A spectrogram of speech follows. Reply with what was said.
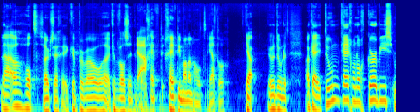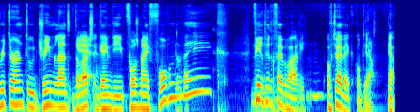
Nou, een hot zou ik zeggen. Ik heb er wel, ik heb er wel zin in. Ja, geef, geef die man een hot. Ja, toch? We doen het. Oké, toen kregen we nog Kirby's Return to Dreamland Deluxe. Yeah. Een game die volgens mij volgende week... 24 februari. Over twee weken komt die Ja. uit. Ja.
